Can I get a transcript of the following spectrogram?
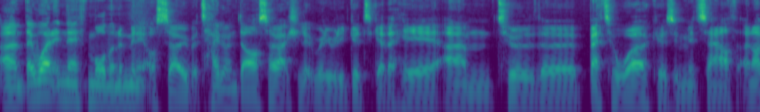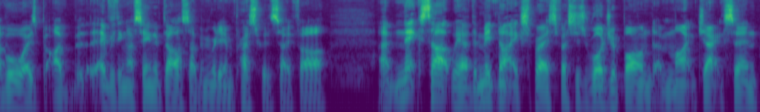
Um, they weren't in there for more than a minute or so, but Taylor and Darsow actually look really, really good together here. Um, two of the better workers in Mid South, and I've always, I've, everything I've seen of Darsow, I've been really impressed with so far. Um, next up, we have the Midnight Express versus Roger Bond and Mike Jackson.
